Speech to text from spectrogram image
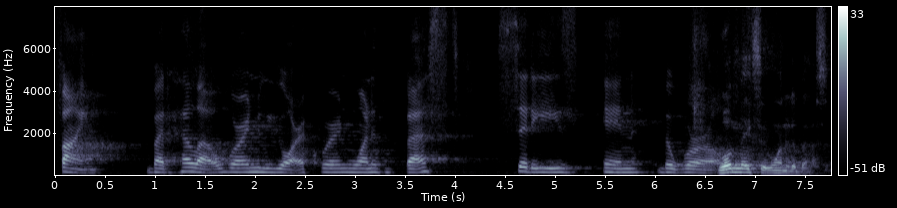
fine, but hello, we're in New York. We're in one of the best cities in the world. What makes it one of the best?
